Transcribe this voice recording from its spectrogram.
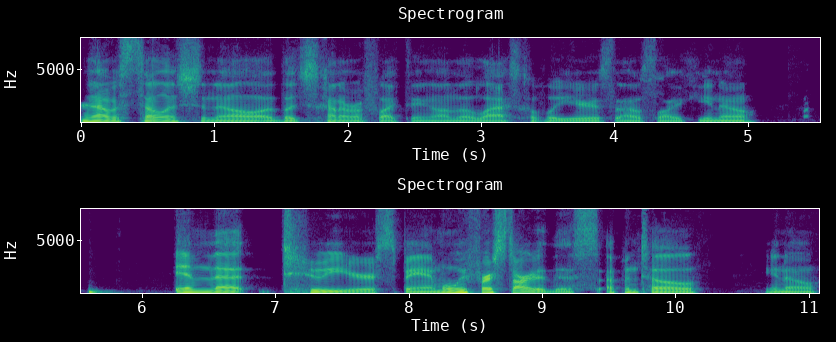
And I was telling Chanel, uh, like, just kind of reflecting on the last couple of years, and I was like, you know, in that two year span, when we first started this, up until, you know,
